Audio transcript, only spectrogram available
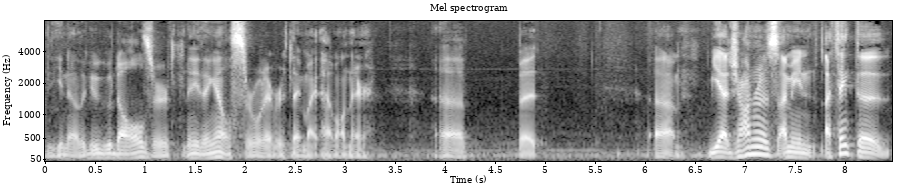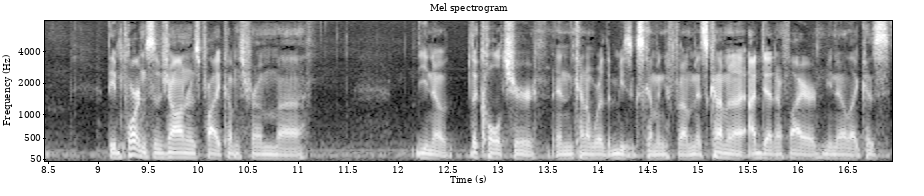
you know the Goo Goo Dolls or anything else or whatever they might have on there, uh, but um, yeah, genres. I mean, I think the the importance of genres probably comes from. Uh, you know the culture and kind of where the music's coming from. It's kind of an identifier, you know, like because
